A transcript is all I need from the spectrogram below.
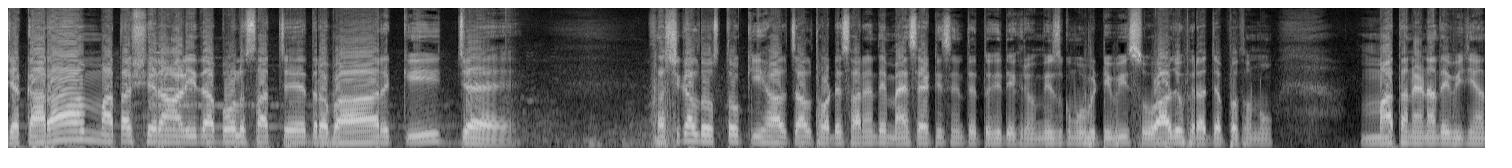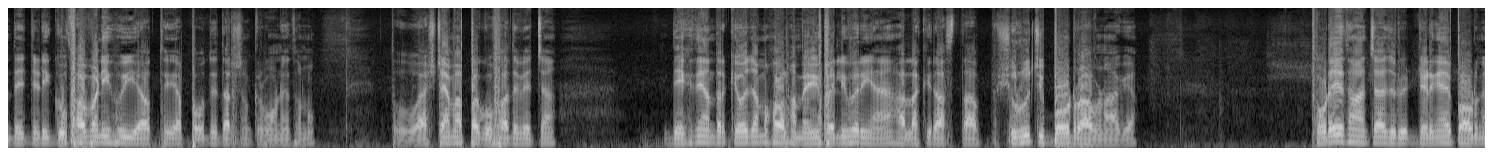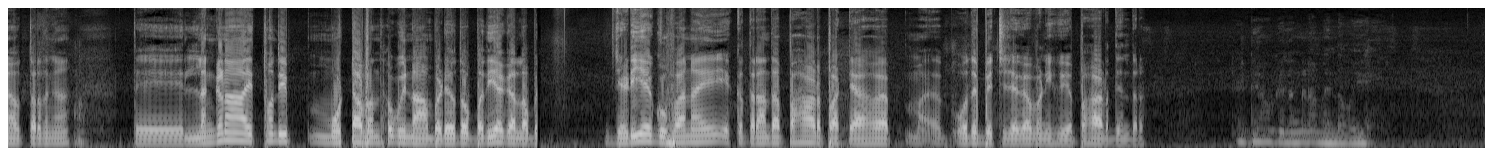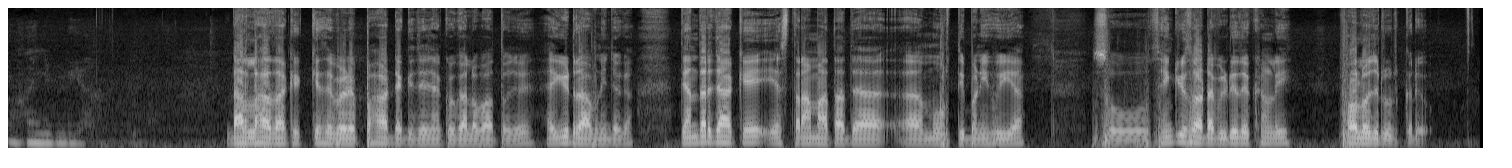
ਜਕਾਰਾ, ਮਾਤਾ ਸ਼ੇਰਾਂ ਵਾਲੀ ਦਾ ਬੋਲ ਸੱਚੇ ਦਰਬਾਰ ਕੀ ਜੈ। ਸਤਿ ਸ਼੍ਰੀ ਅਕਾਲ ਦੋਸਤੋ, ਕੀ ਹਾਲ ਚਾਲ ਤੁਹਾਡੇ ਸਾਰਿਆਂ ਦੇ? ਮੈਂ ਸੈਟੀ ਸਿੰਘ ਤੇ ਤੁਸੀਂ ਦੇਖ ਰਹੇ ਹੋ ਮਿਊਜ਼ਿਕ ਮੂਵੀ ਟੀਵੀ ਸੋ ਆਜੋ ਫਿਰ ਅੱਜ ਆਪਾਂ ਤੁਹਾਨੂੰ ਮਾਤਾ ਨੈਣਾ ਦੇਵੀ ਜੀਆਂ ਦੇ ਜਿਹੜੀ ਗੁਫਾ ਬਣੀ ਹੋਈ ਆ, ਉੱਥੇ ਆਪਾਂ ਉਹਦੇ ਦਰਸ਼ਨ ਕਰਵਾਉਣੇ ਤੁਹਾਨੂੰ। ਤੋ ਇਸ ਟਾਈਮ ਆਪਾਂ ਗੁਫਾ ਦੇ ਵਿੱਚ ਆ। ਦੇਖਦੇ ਹਾਂ ਅੰਦਰ ਕਿਹੋ ਜਿਹਾ ਮਾਹੌਲ ਆ। ਮੈਂ ਵੀ ਪਹਿਲੀ ਵਾਰੀ ਆਇਆ, ਹਾਲਾਂਕਿ ਰਸਤਾ ਸ਼ੁਰੂ ਚ ਹੀ ਬਹੁਤ ਡਰਾਵਣਾ ਆ ਗਿਆ। ਥੋੜੇ ਥਾਂ ਚ ਜਿਹੜੀਆਂ ਇਹ ਪੌੜੀਆਂ ਉਤਰਦੀਆਂ। ਤੇ ਲੰਘਣਾ ਇੱਥੋਂ ਦੀ ਮੋਟਾ ਬੰਦਾ ਕੋਈ ਨਾ ਬੜੇ ਉਹ ਤੋਂ ਵਧੀਆ ਗੱਲ ਆ। ਬਈ। ਜਿਹੜੀ ਇਹ ਗੁਫਾ ਨਾ ਇਹ ਇੱਕ ਤਰ੍ਹਾਂ ਦਾ ਪਹਾੜ ਪਾਟਿਆ ਹੋਇਆ ਉਹਦੇ ਵਿੱਚ ਜਗ੍ਹਾ ਬਣੀ ਹੋਈ ਆ ਪਹਾੜ ਦੇ ਅੰਦਰ। ਐਡੇ ਹੋ ਕੇ ਲੰਘਣਾ ਪੈਂਦਾ ਬਈ। ਆਹ ਇੰਨੀ ਵੀਡੀਆ ਡਰ ਲੱਗਦਾ ਕਿ ਕਿਸੇ ਵੇਲੇ ਪਹਾੜ ਡਿੱਗ ਜੇ ਜਾਂ ਕੋਈ ਗੱਲਬਾਤ ਹੋ ਜੇ ਹੈਗੀ ਡਰਾਵਣੀ ਜਗ੍ਹਾ। ਤੇ ਅੰਦਰ ਜਾ ਕੇ ਇਸ ਤਰ੍ਹਾਂ ਮਾਤਾ ਦਾ ਮੂਰਤੀ ਬਣੀ ਹੋਈ ਆ। ਸੋ ਥੈਂਕ ਯੂ ਸਾਡਾ ਵੀਡੀਓ ਦੇਖਣ ਲਈ। ਫੋਲੋ ਜ਼ਰੂਰ ਕਰਿਓ।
